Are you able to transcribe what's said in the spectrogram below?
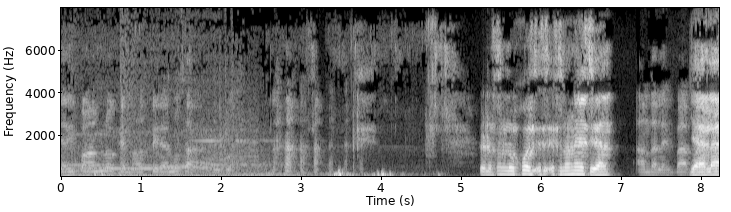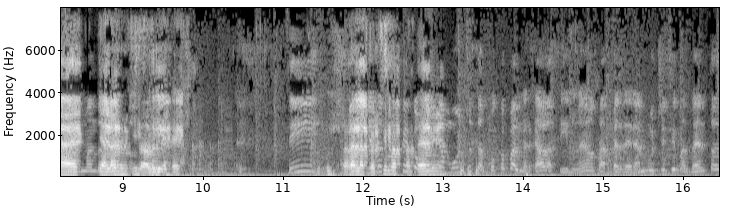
ya dijo AMLO que no aspiremos a Pero no es un lujo, es, es una necesidad. Ándale, va. Ya va, la, ya la registré. Sí, Para la yo no próxima creo que pandemia. mucho tampoco para el mercado latino, ¿eh? O sea, perderán muchísimas ventas.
